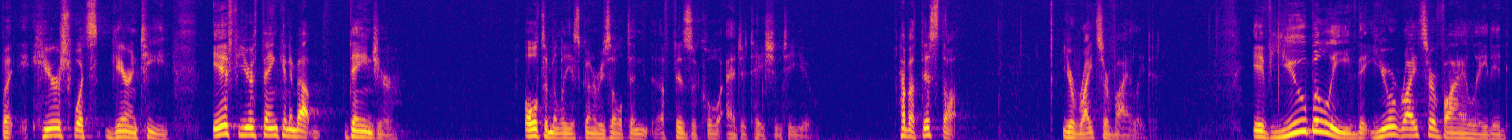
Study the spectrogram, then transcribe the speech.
but here's what's guaranteed. If you're thinking about danger, ultimately it's going to result in a physical agitation to you. How about this thought? Your rights are violated. If you believe that your rights are violated,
